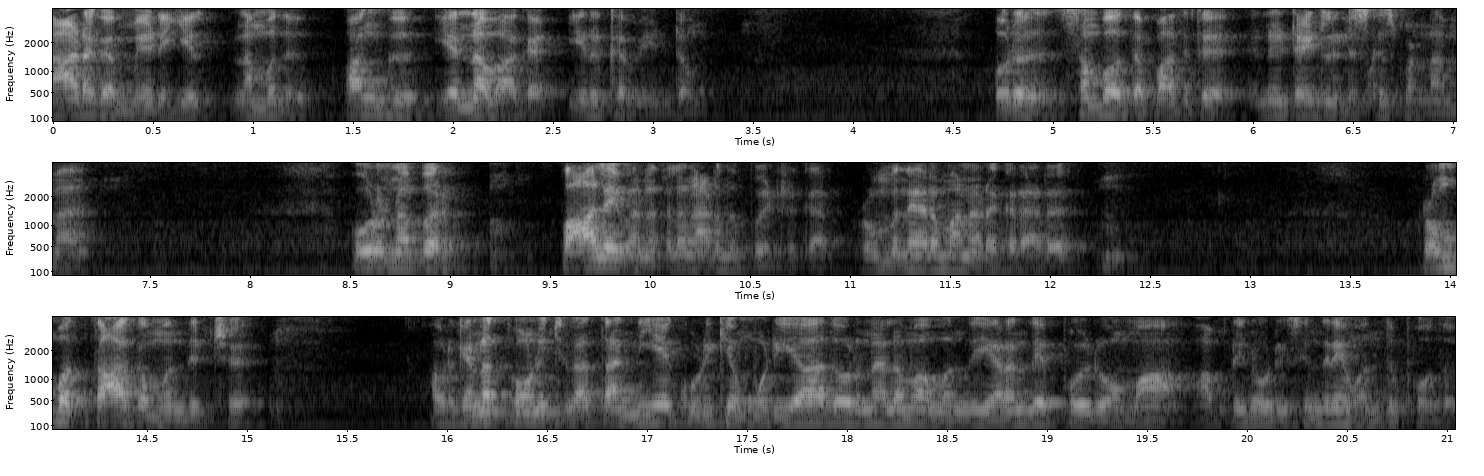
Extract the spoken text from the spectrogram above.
நாடக மேடையில் நமது பங்கு என்னவாக இருக்க வேண்டும்? ஒரு சம்பவத்தை பார்த்துட்டு இன்னும் டைட்டில் டிஸ்கஸ் பண்ணாமல் ஒரு நபர் பாலைவனத்தில் நடந்து போயிட்டுருக்கார் ரொம்ப நேரமாக நடக்கிறாரு. ரொம்ப தாகம் வந்துடுச்சு அவருக்கு என்ன தோணுச்சுன்னா தண்ணியே குடிக்க முடியாத ஒரு நிலமை வந்து இறந்தே போயிடுவோமா? அப்படின்னு ஒரு சிந்தனை வந்து போகுது.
